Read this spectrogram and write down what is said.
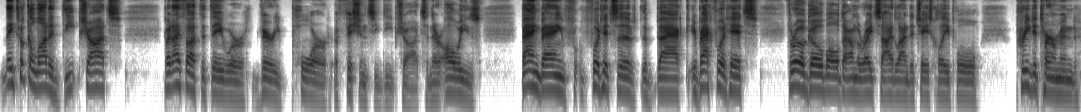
they took a lot of deep shots, but I thought that they were very poor efficiency deep shots. And they're always bang, bang, f- foot hits the, the back, your back foot hits, throw a go ball down the right sideline to Chase Claypool, predetermined.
